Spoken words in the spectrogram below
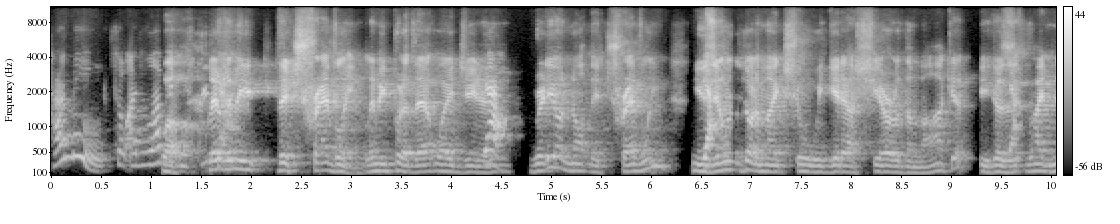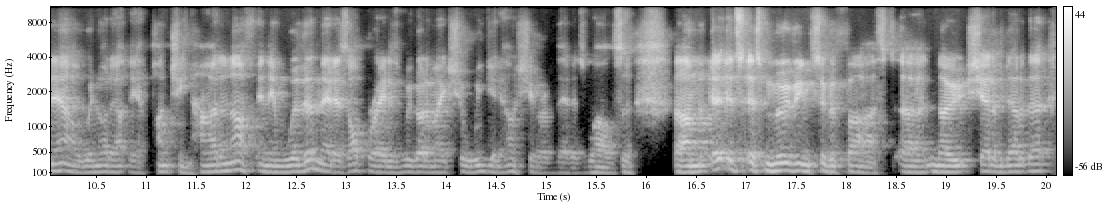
coming. So I love well, that. Let, let, me, they're traveling. Let me put it that way, Gina. Yeah. Ready or not, they're traveling. New yeah. Zealand's got to make sure we get our share of the market because yeah. right now we're not out there punching hard enough. And then within that, as operators, we've got to make sure we get our share of that as well. So um, it's it's moving super fast. Uh, no shadow of a doubt about that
